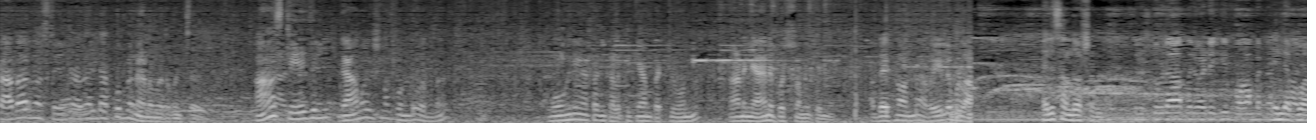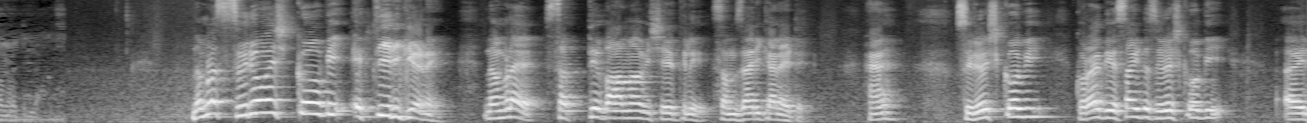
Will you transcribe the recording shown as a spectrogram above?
സാധാരണ സ്റ്റേജ് അതെന്റെ അപ്പൂപ്പനാണ് നിർമ്മിച്ചത്. ആ സ്റ്റേജിൽ രാമകൃഷ്ണൻ കൊണ്ടുവന്ന് മോഹിനിയാട്ടം കളിപ്പിക്കാൻ പറ്റുമെന്ന് ആണ് ഞാനിപ്പോൾ ശ്രമിക്കുന്നത്. അദ്ദേഹം അന്ന് അവൈലബിൾ ആണ്. അതിൽ സന്തോഷമുണ്ട്. ഇല്ല പോകാൻ പറ്റില്ല. നമ്മളെ സുരേഷ് ഗോപി എത്തിയിരിക്കുകയാണ്. നമ്മളെ സത്യഭാമ വിഷയത്തിൽ സംസാരിക്കാനായിട്ട്. ഏ സുരേഷ് ഗോപി കുറേ ദിവസമായിട്ട് സുരേഷ് ഗോപി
